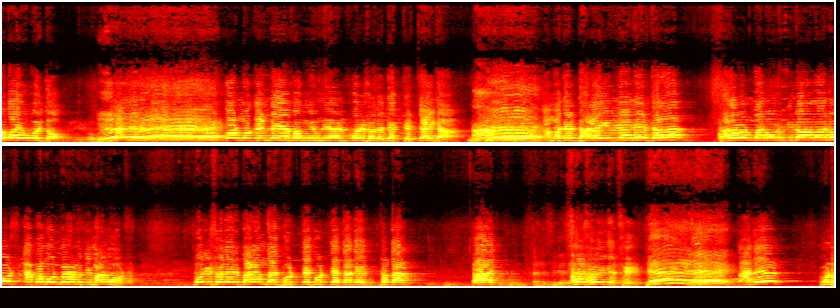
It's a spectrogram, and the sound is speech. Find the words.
সবাই অবৈধ। কর্মকাণ্ডে এবং ইউনিয়ন পরিষদে দেখতে চাই না। আমাদের ধারা ইউনিয়নের দ্বারা সাধারণ মানুষ নিরহ মানুষ আপামর মেহনতি মানুষ। পরিষদের বারান্দা ঘুরতে ঘুরতে তাদের জুতার শেষ হয়ে গেছে। তাদের কোন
